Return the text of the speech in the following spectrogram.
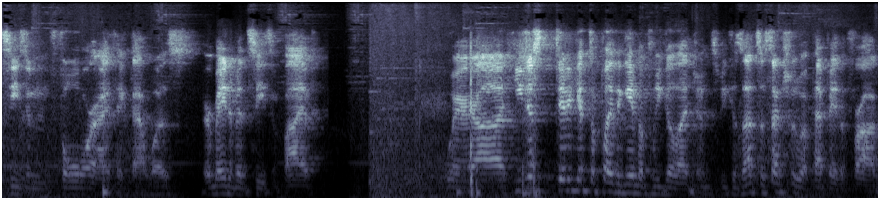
season four, I think that was. Or may have been season five. Where uh, he just didn't get to play the game of League of Legends because that's essentially what Pepe the Frog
